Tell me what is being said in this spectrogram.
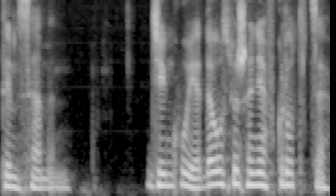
tym samym. Dziękuję. Do usłyszenia wkrótce.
